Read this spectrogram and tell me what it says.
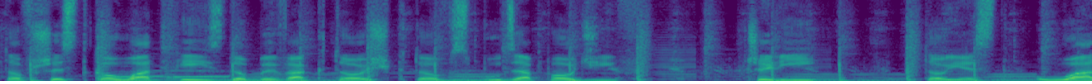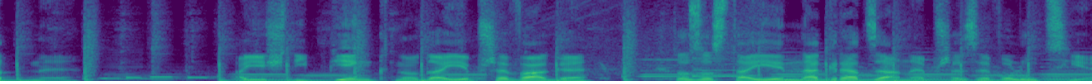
to wszystko łatwiej zdobywa ktoś, kto wzbudza podziw, czyli kto jest ładny. A jeśli piękno daje przewagę, to zostaje nagradzane przez ewolucję.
